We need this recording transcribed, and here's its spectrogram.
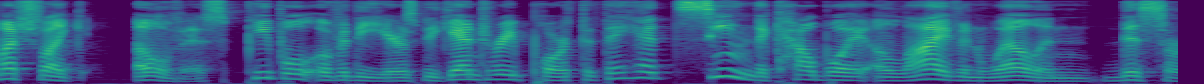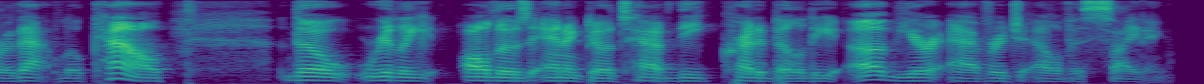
Much like Elvis, people over the years began to report that they had seen the cowboy alive and well in this or that locale, though really all those anecdotes have the credibility of your average Elvis sighting.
